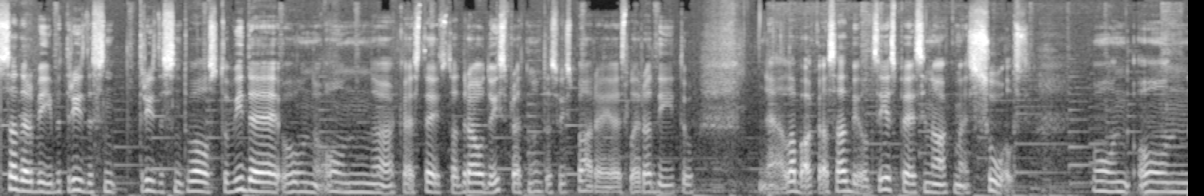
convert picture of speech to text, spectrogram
sadarbība 30, 30 valstu vidē un, un kā es teicu, tā draudu izpratne un tas vispārējais, lai radītu labākās atbildes iespējas, ir nākamais solis. Uh, Un, un,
